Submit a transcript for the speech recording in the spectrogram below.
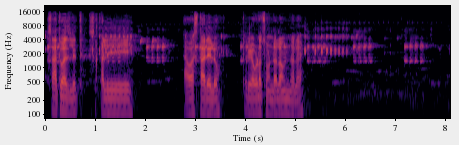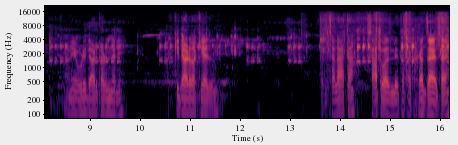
सात वाजलेत. सकाळी दहा वाजता आलेलो. तर एवढा चोंडा लावून झाला आहे आणि एवढी दाढ काढून झाली. अख्खी दाढ बाकी अजून. तर चला आता सात वाजले तर आता घरात जायचं आहे.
